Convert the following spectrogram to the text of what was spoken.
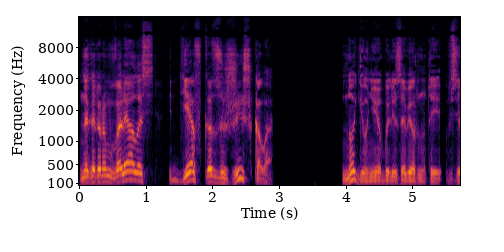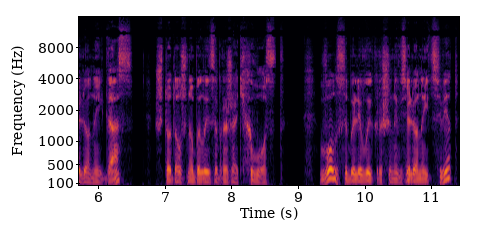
на котором валялась девка с Жишкова. Ноги у нее были завернуты в зеленый газ, что должно было изображать хвост. Волосы были выкрашены в зеленый цвет,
